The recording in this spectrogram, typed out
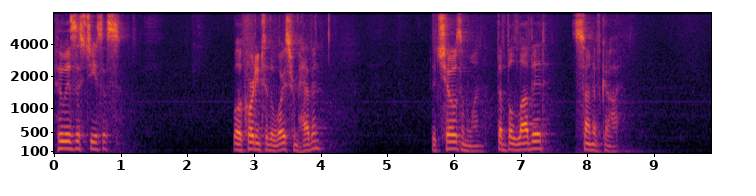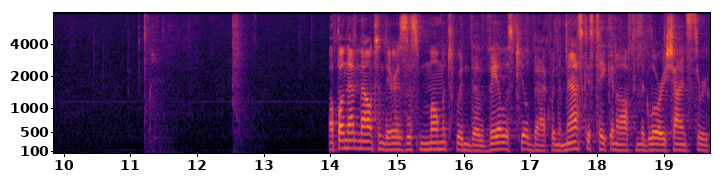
Who is this Jesus? Well, according to the voice from heaven, the chosen one, the beloved Son of God. Up on that mountain, there is this moment when the veil is peeled back, when the mask is taken off and the glory shines through.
